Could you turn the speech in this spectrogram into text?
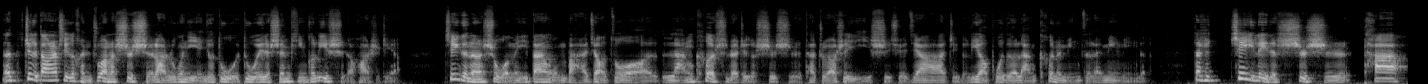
那这个当然是一个很重要的事实了。如果你研究杜杜威的生平和历史的话，是这样。这个呢，是我们一般我们把它叫做兰克式的这个事实，它主要是以史学家这个利奥波德·兰克的名字来命名的。但是这一类的事实，它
